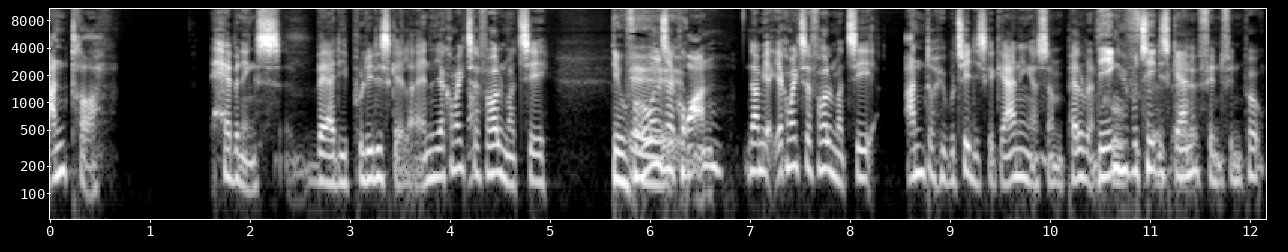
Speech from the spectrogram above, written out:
andre happenings, hvad de politiske eller andet. Jeg kommer ikke til at forholde mig til... Det er jo forhåndelse af Øh, Koranen. Nej, men jeg, jeg kommer ikke til at forholde mig til andre hypotetiske gerninger, som Paludan Det er ikke en hypotetisk f- gerning. øh, finde, finde på.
